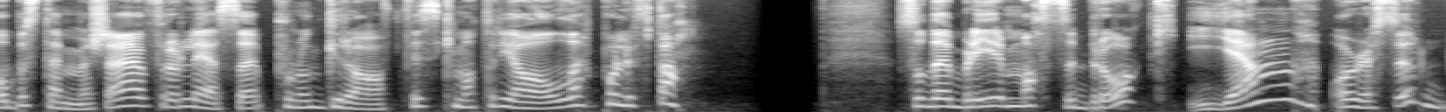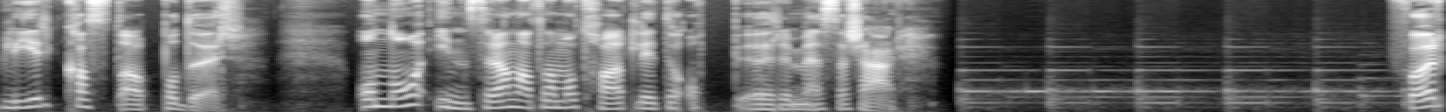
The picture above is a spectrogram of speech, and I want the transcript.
og bestemmer seg for å lese pornografisk materiale på lufta. Så det blir masse bråk igjen, og Russell blir kasta på dør. Og nå innser han at han må ta et lite oppgjør med seg sjæl. For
